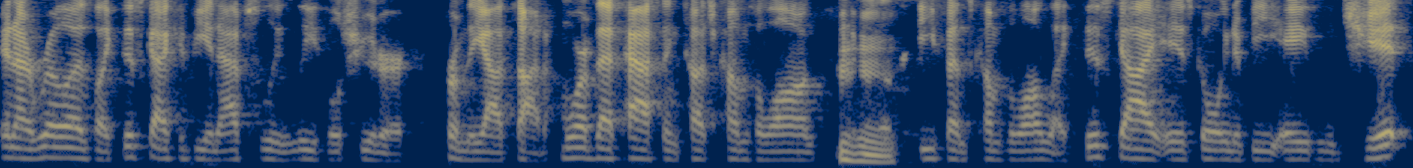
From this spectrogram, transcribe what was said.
and I realized like this guy could be an absolutely lethal shooter from the outside. If more of that passing touch comes along, mm-hmm. the defense comes along, like this guy is going to be a legit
